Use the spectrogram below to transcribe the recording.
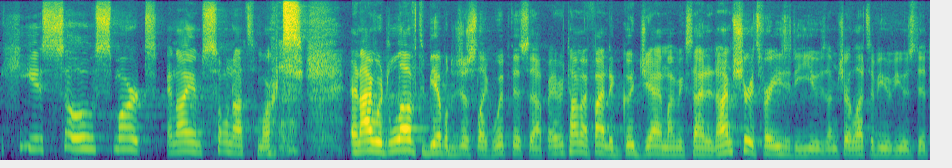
He is so smart, and I am so not smart. and I would love to be able to just like whip this up. Every time I find a good gem, I'm excited. And I'm sure it's very easy to use. I'm sure lots of you have used it.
